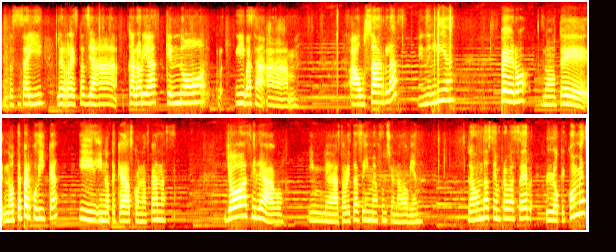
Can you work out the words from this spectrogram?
Entonces ahí le restas ya calorías que no ibas a, a, usarlas en el día, pero no te, no te perjudica y, no te quedas con las ganas. Yo así le hago y hasta ahorita sí me ha funcionado bien. La onda siempre va a ser lo que comes,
